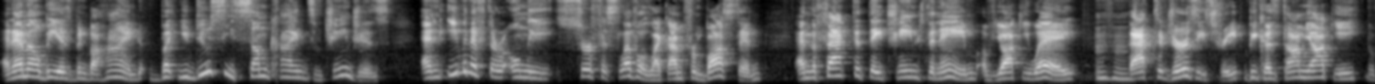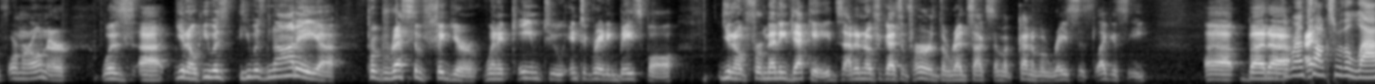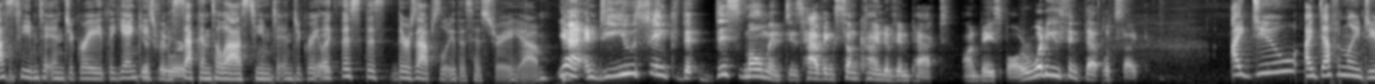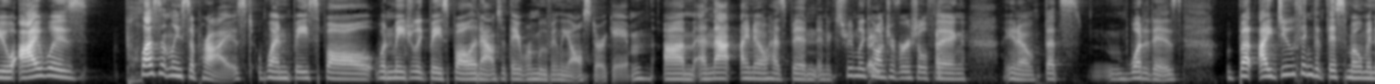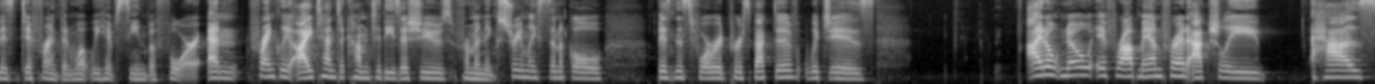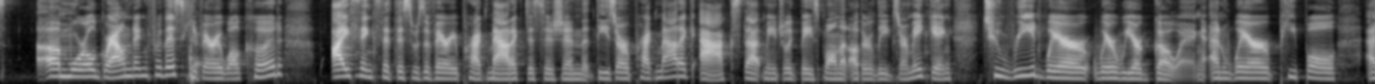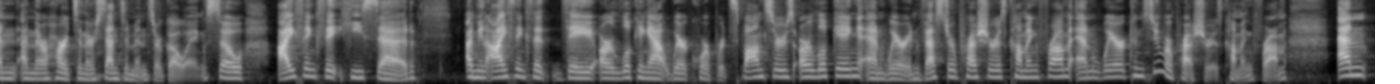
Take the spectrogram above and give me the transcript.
and MLB has been behind but you do see some kinds of changes and even if they're only surface level like I'm from Boston and the fact that they changed the name of Yawkey Way mm-hmm. back to Jersey Street because Tom Yawkey, the former owner, was uh, you know he was he was not a uh, progressive figure when it came to integrating baseball. You know, for many decades. I don't know if you guys have heard the Red Sox have a kind of a racist legacy. Uh, but uh, the Red I- Sox were the last team to integrate. The Yankees Yes, were the were. second to last team to integrate. Right. Like this, this there's absolutely this history. Yeah. yeah, and do you think that this moment is having some kind of impact on baseball, or what do you think that looks like? I do. I definitely do. I was pleasantly surprised when baseball, when Major League Baseball announced that they were moving the All Star game. Um, and that I know has been an extremely Right. controversial thing. You know, that's what it is. But I do think that this moment is different than what we have seen before. And frankly, I tend to come to these issues from an extremely cynical, business forward perspective, which is I don't know if Rob Manfred actually has a moral grounding for this. He very well could. I think that this was a very pragmatic decision, that these are pragmatic acts that Major League Baseball and that other leagues are making to read where where we are going and where people and and their hearts and their sentiments are going. So I think that he said I mean, I think that they are looking at where corporate sponsors are looking and where investor pressure is coming from and where consumer pressure is coming from. And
